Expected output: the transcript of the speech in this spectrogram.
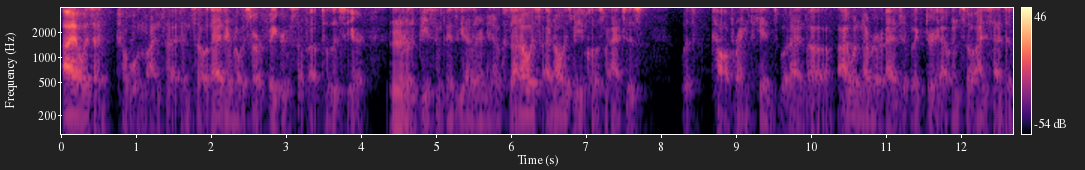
I always had trouble with mindset, and so I didn't really start figuring stuff out till this year, really piecing things together. And you know, because I'd always I'd always be in close matches with top ranked kids, but I'd uh, I would never edge a victory out, and so I just had to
